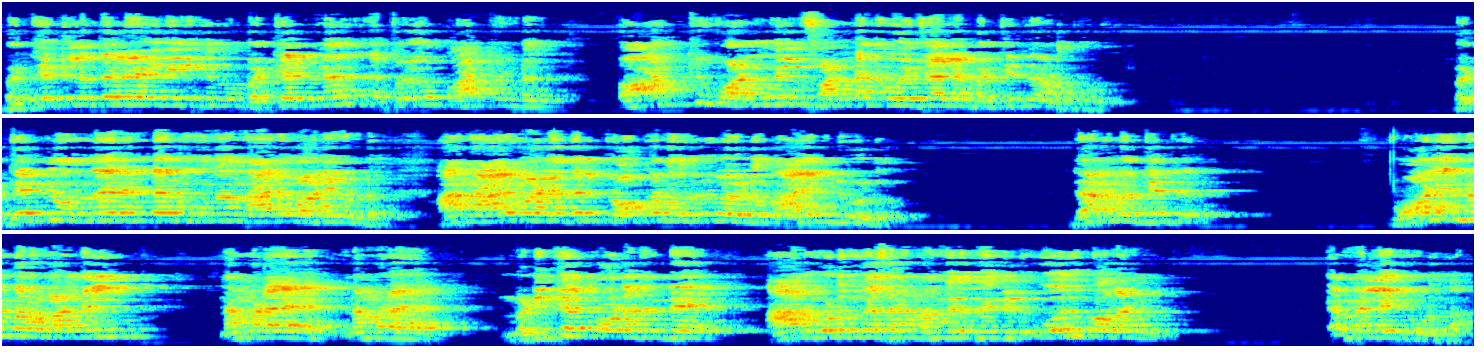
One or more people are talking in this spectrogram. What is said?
ബഡ്ജറ്റിൽ എന്തെല്ലാം എഴുതിയിരിക്കുന്നു. ബഡ്ജറ്റിന് എത്രയോ പാർട്ടുണ്ട് പാർട്ട് വണ്ണിൽ ഫണ്ട് അനുഭവിച്ചാലേ ബഡ്ജറ്റ് നടക്കൂ ബഡ്ജറ്റിന് ഒന്ന് രണ്ട് മൂന്ന് നാല് വാളിയുണ്ട് ആ നാല് വാടിയത്തിൽ ടോക്കൺ ഒരു രൂപ ഇടും ആയിരം രൂപ ഇടും. ഇതാണ് ബഡ്ജറ്റ് വോളിയം നമ്പർ വണ്ണിൽ നമ്മുടെ നമ്മുടെ മെഡിക്കൽ കോളേജിന്റെ ആ റോഡ് വികസനം വന്നിരുന്നെങ്കിൽ ഒരു പവൻ എം എൽ എക്ക് കൊടുക്കാം.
